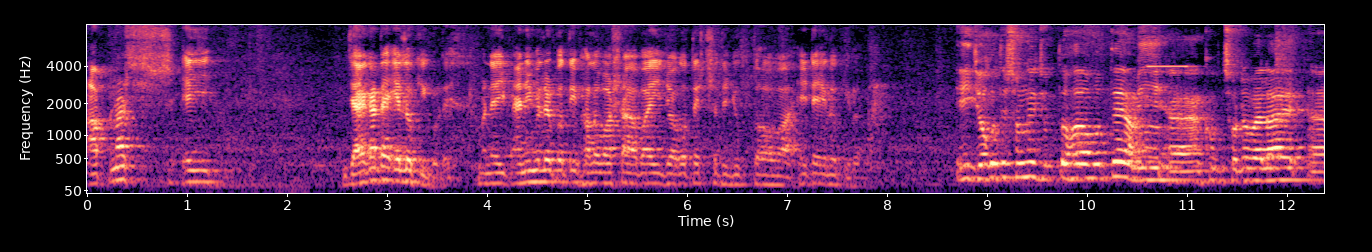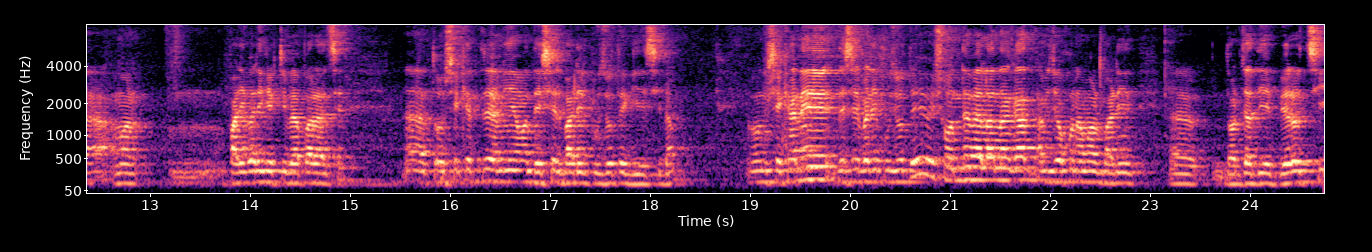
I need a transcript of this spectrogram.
আপনার এই জায়গাটা এলো কি করে? মানে এই অ্যানিমেলের প্রতি ভালোবাসা বা এই জগতের সাথে যুক্ত হওয়া এটা এলো কীভাবে এই জগতের সঙ্গে যুক্ত হওয়া বলতে আমি খুব ছোটবেলায় আমার পারিবারিক একটি ব্যাপার আছে। তো সেক্ষেত্রে আমি আমার দেশের বাড়ির পুজোতে গিয়েছিলাম। এবং সেখানে দেশের বাড়ির পুজোতে ওই সন্ধেবেলা নাগাদ আমি যখন আমার বাড়ির দরজা দিয়ে বেরোচ্ছি,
